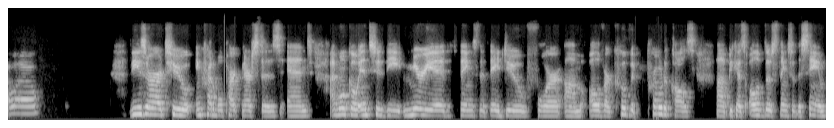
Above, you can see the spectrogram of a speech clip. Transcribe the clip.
Hello. These are our two incredible park nurses, and I won't go into the myriad things that they do for um, all of our COVID protocols uh, because all of those things are the same.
